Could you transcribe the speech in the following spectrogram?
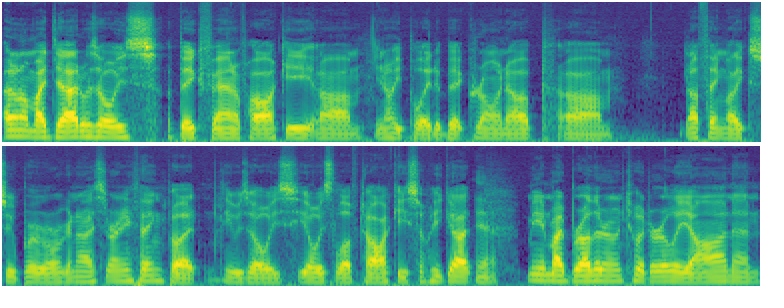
I don't know. My dad was always a big fan of hockey. Um, you know, he played a bit growing up. Um, nothing like super organized or anything, but he was always he always loved hockey. So he got Yeah. me and my brother into it early on, and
